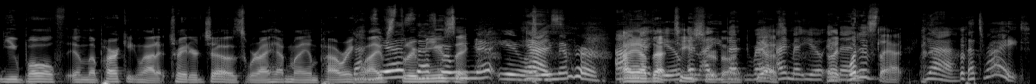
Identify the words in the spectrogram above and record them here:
you both in the parking lot at Trader Joe's where I had my empowering That's- lives yes, through that's music. where we met you. I remember. I have met that you, and I- t-shirt that- right, Yes. I met you. and Like, then, what is that? Yeah, that's right.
